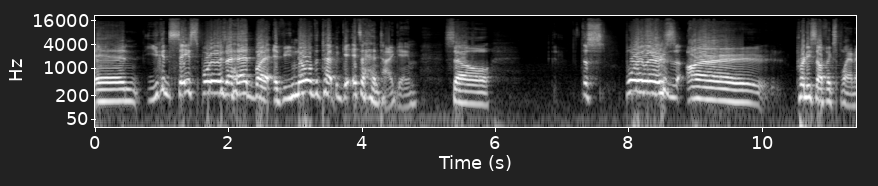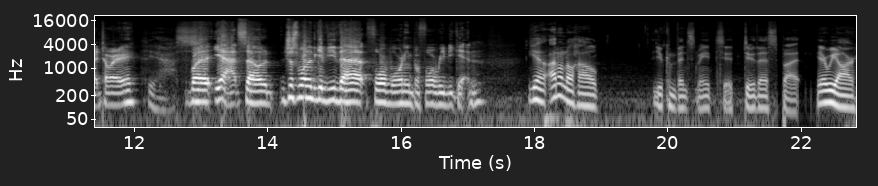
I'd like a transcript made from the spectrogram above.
and you can say spoilers ahead, but if you know the type of game, it's a hentai game. So the spoilers are pretty self-explanatory. Yes. But yeah, so just wanted to give you that forewarning before we begin. Yeah, I don't know how you convinced me to do this, but here we are.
